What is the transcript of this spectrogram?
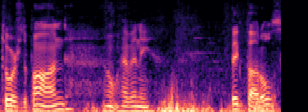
towards the pond. I don't have any big puddles.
